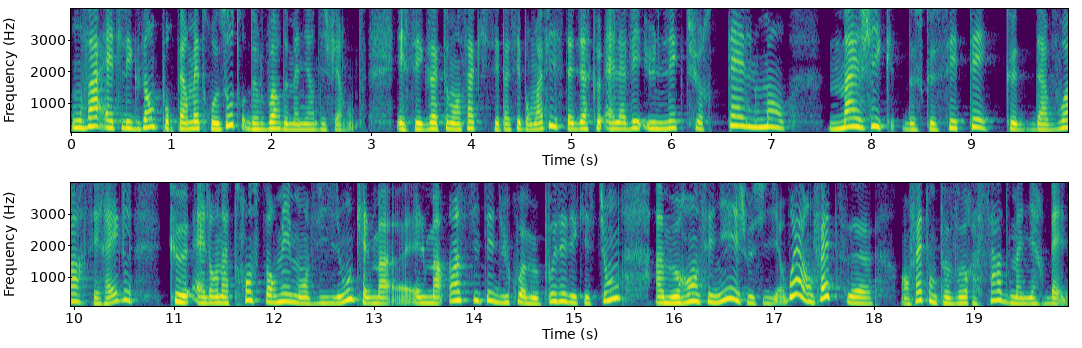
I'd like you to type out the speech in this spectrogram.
on va être l'exemple pour permettre aux autres de le voir de manière différente. Et c'est exactement ça qui s'est passé pour ma fille, c'est-à-dire qu'elle avait une lecture tellement magique de ce que c'était que d'avoir ces règles, qu'elle en a transformé mon vision, qu'elle m'a, elle m'a incité du coup à me poser des questions, à me renseigner, et je me suis dit, ouais, en fait, euh, en fait, on peut voir ça de manière belle,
